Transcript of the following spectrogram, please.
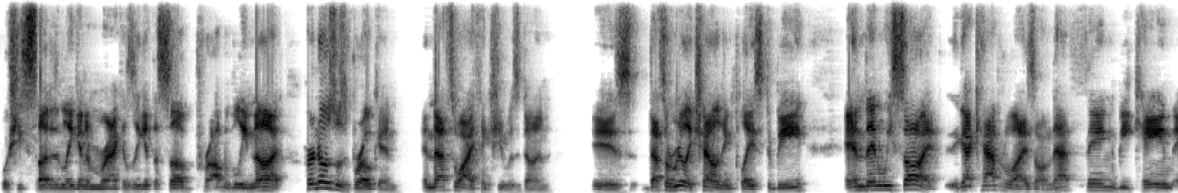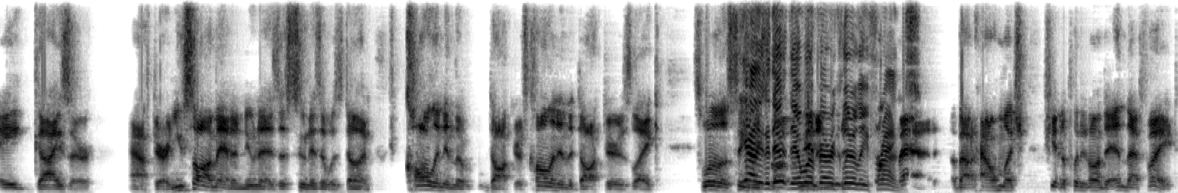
Was she suddenly going to miraculously get the sub? Probably not. Her nose was broken, and that's why I think she was done. Is that's a really challenging place to be. And then we saw it. It got capitalized on. That thing became a geyser after. And you saw Amanda Nunes as soon as it was done, calling in the doctors, calling in the doctors. Like it's one of those things. Yeah, they, they were very Nunes clearly friends. bad about how much she had to put it on to end that fight.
